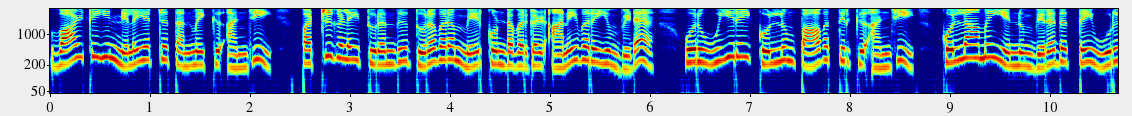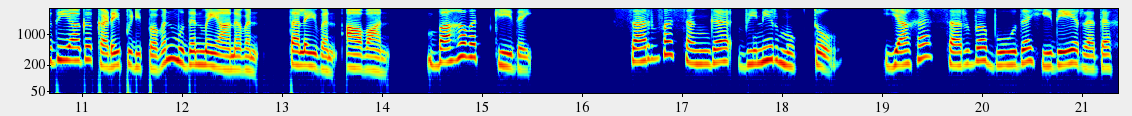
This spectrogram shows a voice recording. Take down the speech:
வாழ்க்கையின் நிலையற்ற தன்மைக்கு அஞ்சி பற்றுகளை துறந்து துறவரம் மேற்கொண்டவர்கள் அனைவரையும் விட ஒரு உயிரை கொல்லும் பாவத்திற்கு அஞ்சி கொல்லாமை என்னும் விரதத்தை உறுதியாக கடைபிடிப்பவன் முதன்மையானவன் தலைவன் ஆவான். பகவத்கீதை. சர்வசங்க வினிர்முக்தோ. யக சர்வபூத ஹிதே ரதக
